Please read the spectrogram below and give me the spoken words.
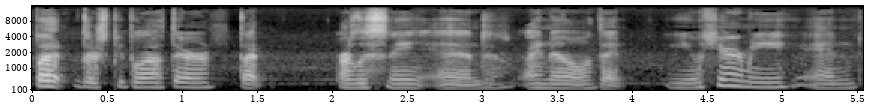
But there's people out there that are listening, and I know that you hear me and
